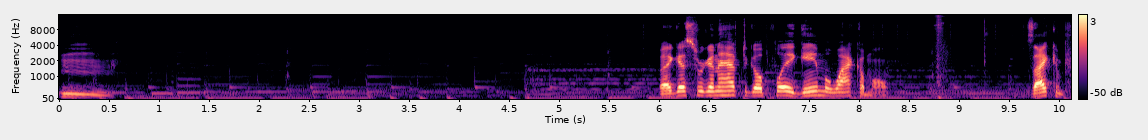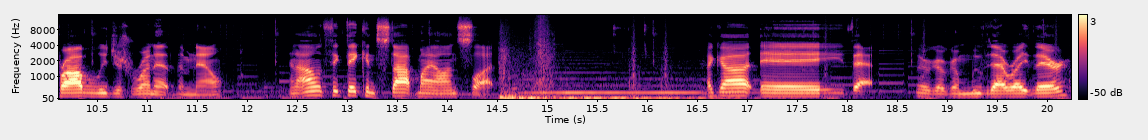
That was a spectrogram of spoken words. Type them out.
Hmm. But I guess we're going to have to go play a game of whack-a-mole. Because I can probably just run at them now. And I don't think they can stop my onslaught. I got a... that. There we go. We're going to move that right there.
